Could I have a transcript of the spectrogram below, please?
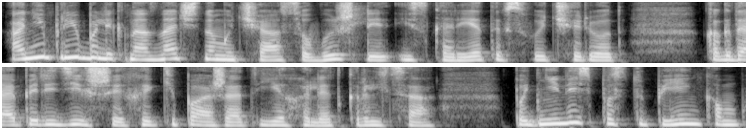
Они прибыли к назначенному часу, вышли из кареты в свой черед. Когда опередившие их экипажи отъехали от крыльца, поднялись по ступенькам,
